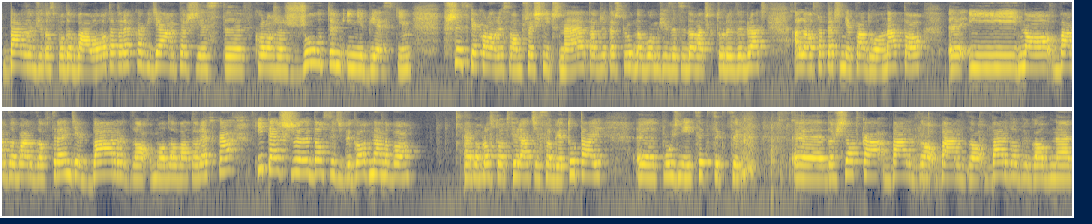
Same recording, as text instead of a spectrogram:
bardzo mi się to spodobało. Ta torebka widziałam też jest y, w kolorze żółtym i niebieskim. Wszystkie kolory są prześliczne, także też trudno było mi się zdecydować, który wybrać, ale ostatecznie padło na to y, i no bardzo, bardzo w trendzie, bardzo modowa torebka i też y, dosyć wygodna, no bo po prostu otwieracie sobie tutaj, e, później cyk, cyk, cyk e, do środka. Bardzo, bardzo, bardzo wygodne.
